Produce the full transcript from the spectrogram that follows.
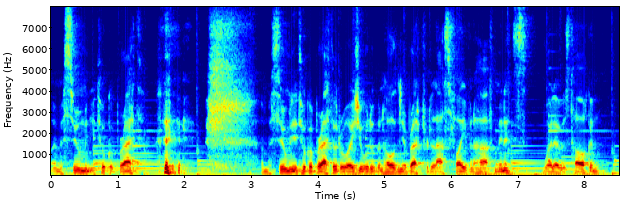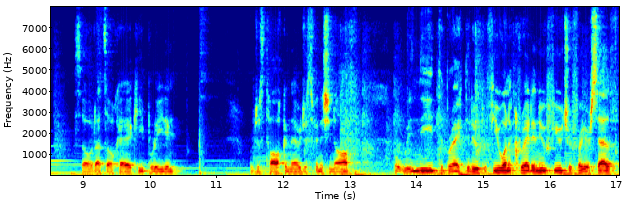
I'm assuming you took a breath. I'm assuming you took a breath, otherwise, you would have been holding your breath for the last five and a half minutes while I was talking. So that's okay, keep breathing. We're just talking now, just finishing off. But we need to break the loop. If you want to create a new future for yourself,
